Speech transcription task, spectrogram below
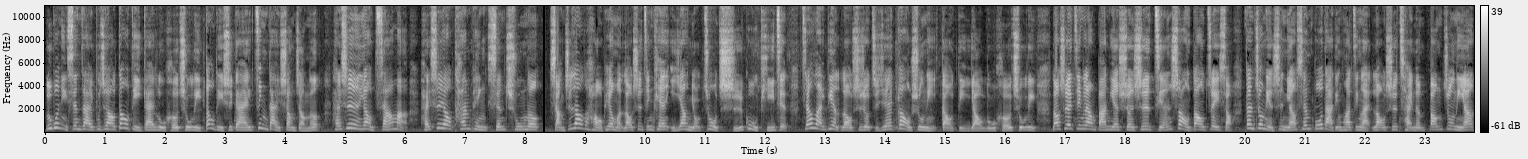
如果你现在不知道到底该如何处理，到底是该静待上涨呢，还是要加码，还是要摊平先出呢？想知道的好朋友们，老师今天一样。有做持股体检，只要来电，老师就直接告诉你到底要如何处理。老师会尽量把你的损失减少到最小，但重点是你要先拨打电话进来，老师才能帮助你啊。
